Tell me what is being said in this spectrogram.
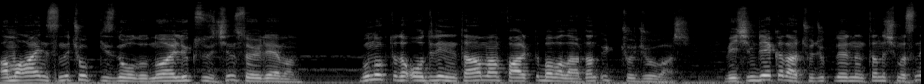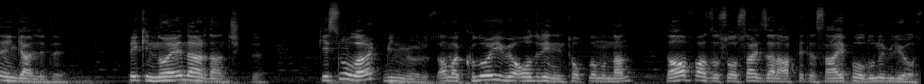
Ama aynısını çok gizli olduğu Noel Lüksüz için söyleyemem. Bu noktada Audrey'nin tamamen farklı babalardan 3 çocuğu var. Ve şimdiye kadar çocuklarının tanışmasını engelledi. Peki Noe nereden çıktı? Kesin olarak bilmiyoruz ama Chloe ve Audrey'nin toplamından daha fazla sosyal zarafete sahip olduğunu biliyoruz.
